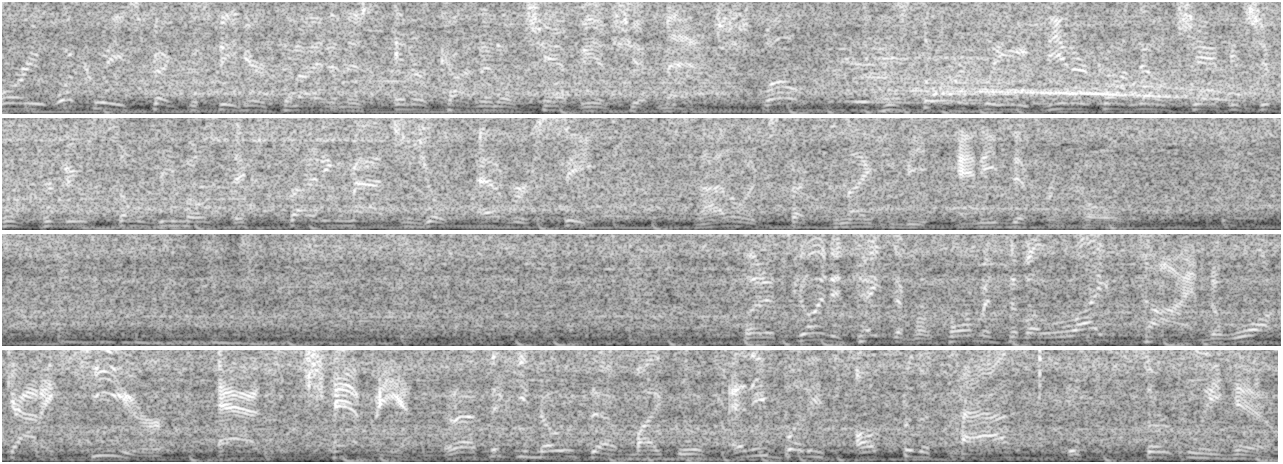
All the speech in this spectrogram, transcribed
Corey, what can we expect to see here tonight in this Intercontinental Championship match? Well, historically, the Intercontinental Championship has produced some of the most exciting matches you'll ever see. And I don't expect tonight to be any different, Cole. But it's going to take the performance of a lifetime to walk out of here as champion. And I think he knows that, Michael. If anybody's up for the task, it's certainly him.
